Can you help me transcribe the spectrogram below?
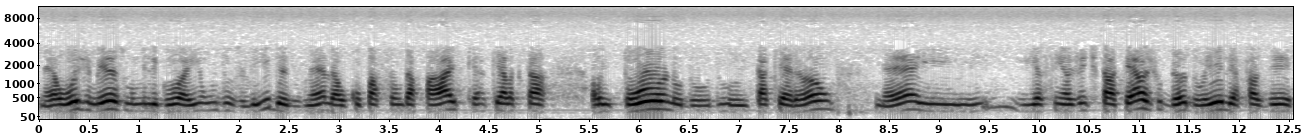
Né? Hoje mesmo me ligou aí um dos líderes né, da ocupação da paz, que é aquela que está ao entorno do, do Itaquerão, né? E, e assim, a gente está até ajudando ele a fazer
